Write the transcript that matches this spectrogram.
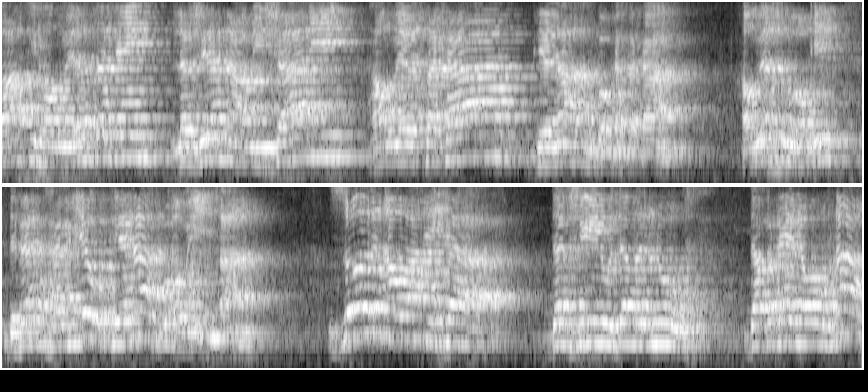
باسی هەڵوێست دەکەین لە ژێر ناونیشانی، هەڵوێستەکان پێناسن بۆ کەسەکان. هەڵوێست و مەوقف دەبێتە هەویە و پێناس بۆ ئەو ئینسانە. زۆر ئەوانەی کە دەژین و دەمرن و دەبڕێنەوە و ناو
